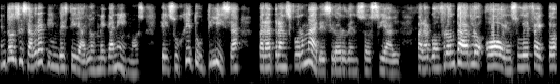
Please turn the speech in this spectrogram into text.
Entonces habrá que investigar los mecanismos que el sujeto utiliza para transformar ese orden social, para confrontarlo o, en su defecto,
